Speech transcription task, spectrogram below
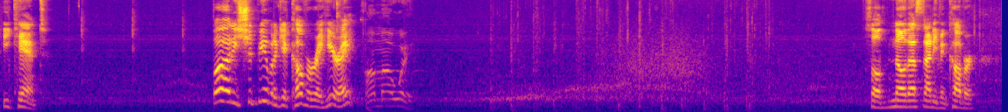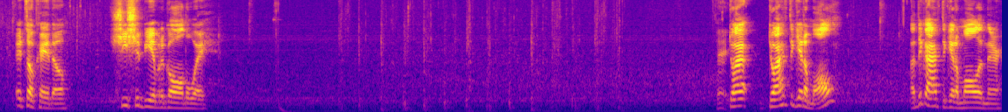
He can't. But he should be able to get cover right here, right? On my way. So, no, that's not even cover. It's okay, though. She should be able to go all the way. Hey. Do I do I have to get them all? I think I have to get them all in there.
